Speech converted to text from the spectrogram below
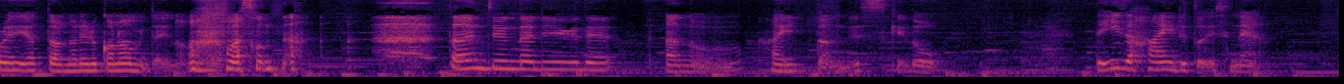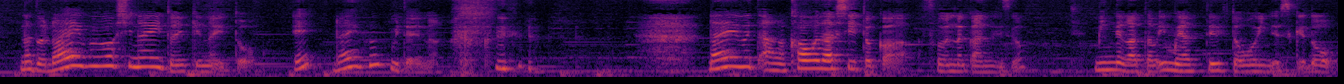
これやったらなれるかなみたいな。まあそんな単純な理由であの入ったんですけど。でいざ入るとですねなんとライブをしないといけないと。え？ライブ？みたいな。ライブってあの顔出しとかそんな感じですよ。みんなが多分今やってる人多いんですけど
